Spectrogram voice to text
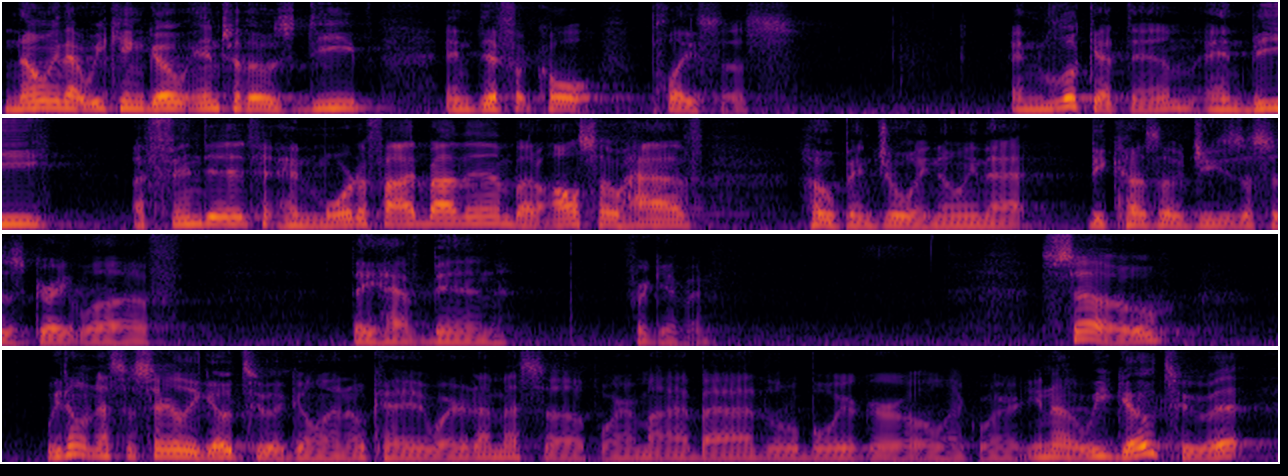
knowing that we can go into those deep and difficult places and look at them and be offended and mortified by them, but also have hope and joy, knowing that because of Jesus' great love, they have been forgiven. So, we don't necessarily go to it going, okay, where did I mess up? Where am I a bad little boy or girl? Like, where, you know, we go to it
